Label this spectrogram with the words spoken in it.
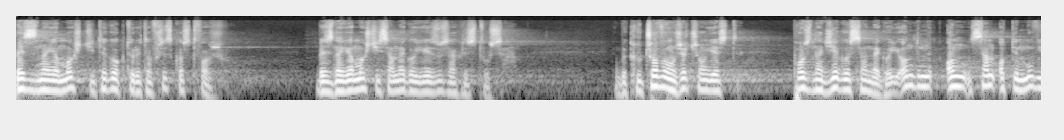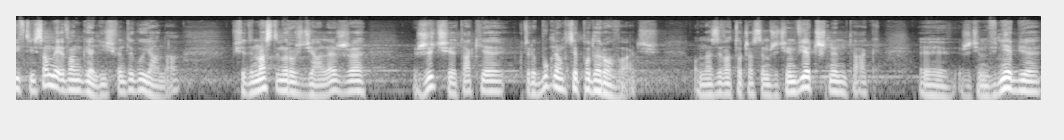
bez znajomości tego, który to wszystko stworzył, bez znajomości samego Jezusa Chrystusa. Jakby kluczową rzeczą jest poznać Jego samego. I on, on sam o tym mówi w tej samej Ewangelii świętego Jana, w 17 rozdziale, że życie takie, które Bóg nam chce podarować, on nazywa to czasem życiem wiecznym, tak, y, życiem w niebie,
